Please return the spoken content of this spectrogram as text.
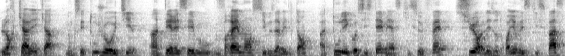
leur KVK. Donc c'est toujours utile. Intéressez-vous vraiment si vous avez le temps à tout l'écosystème et à ce qui se fait sur les autres royaumes et ce qui se passe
